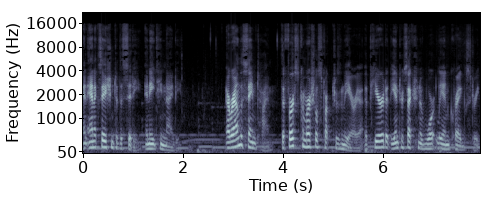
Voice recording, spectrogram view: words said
and annexation to the city in 1890. Around the same time, the first commercial structures in the area appeared at the intersection of Wortley and Craig Street,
